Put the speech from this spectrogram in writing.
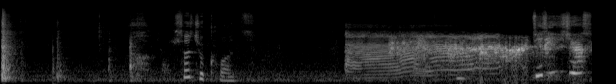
Obama. Such a klutz. Did he just...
